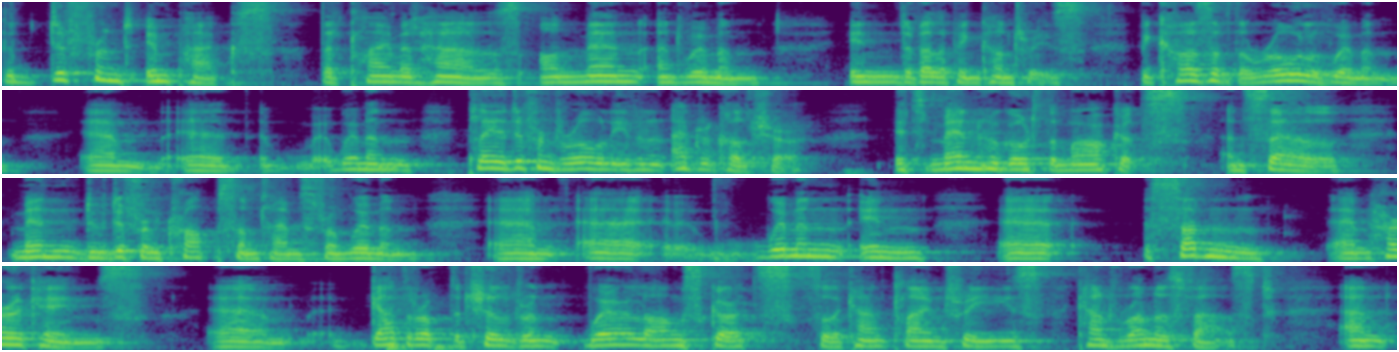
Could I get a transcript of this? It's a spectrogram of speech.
the different impacts that climate has on men and women in developing countries because of the role of women. Um, uh, women play a different role even in agriculture. It's men who go to the markets and sell men do different crops sometimes from women. Um, uh, women in uh, sudden um, hurricanes um, gather up the children, wear long skirts so they can't climb trees, can't run as fast, and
